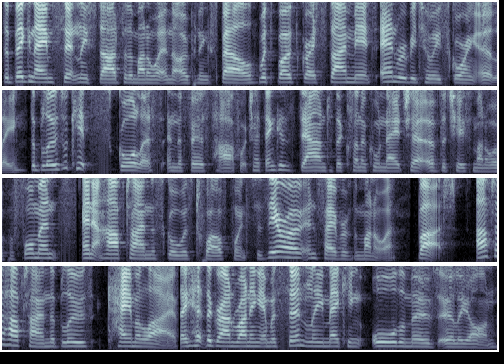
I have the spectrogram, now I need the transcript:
The big names certainly starred for the Manawa in the opening spell, with both Grace Steinmetz and Ruby Tui scoring early. The Blues were kept scoreless in the first half, which I think is down to the clinical nature of the Chiefs Manawa performance. And at halftime, the score was 12 points to zero in favour of the Manawa. But after halftime, the Blues came alive. They hit the ground running and were certainly making all the moves early on.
